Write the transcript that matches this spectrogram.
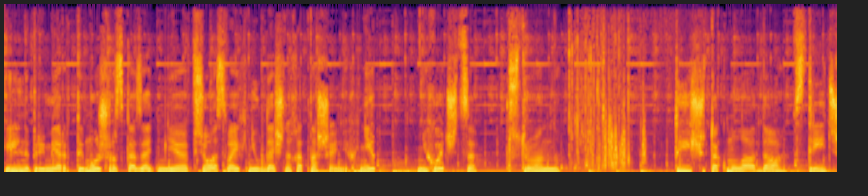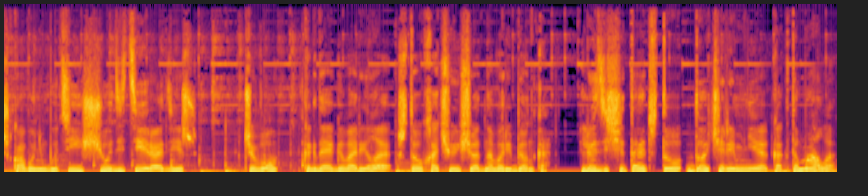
Или, например, ты можешь рассказать мне все о своих неудачных отношениях? Нет? Не хочется? Странно. Ты еще так молода, встретишь кого-нибудь и еще детей родишь. Чего? Когда я говорила, что хочу еще одного ребенка. Люди считают, что дочери мне как-то мало,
